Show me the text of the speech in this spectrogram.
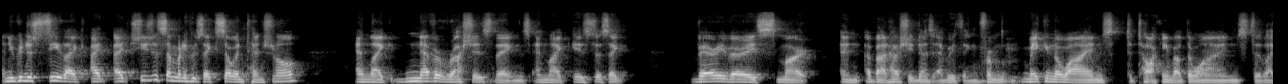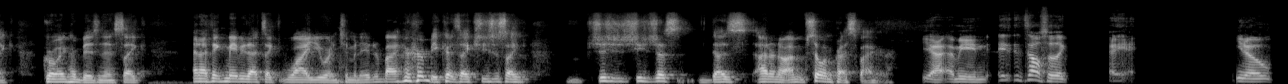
and you can just see like I, I she's just somebody who's like so intentional and like never rushes things and like is just like very very smart and about how she does everything from making the wines to talking about the wines to like growing her business like and i think maybe that's like why you were intimidated by her because like she's just like she, she just does i don't know i'm so impressed by her Yeah, I mean, it's also like, you know,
